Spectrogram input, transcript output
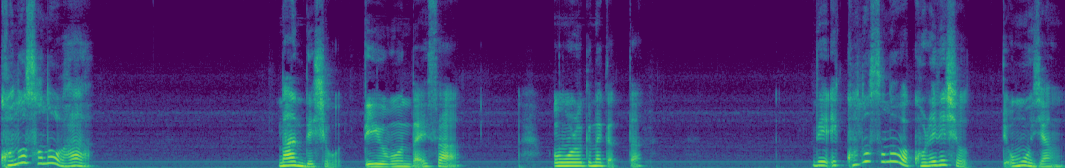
この「その」は何でしょう？っていう問題さ。おもろくなかった。でえこの「その」はこれでしょって思うじゃん。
